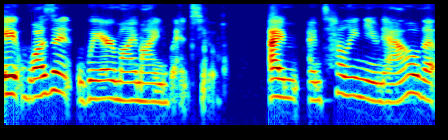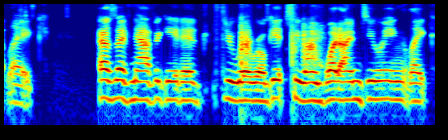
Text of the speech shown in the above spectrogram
it wasn't where my mind went to. I'm I'm telling you now that like as I've navigated through where we'll get to on what I'm doing, like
